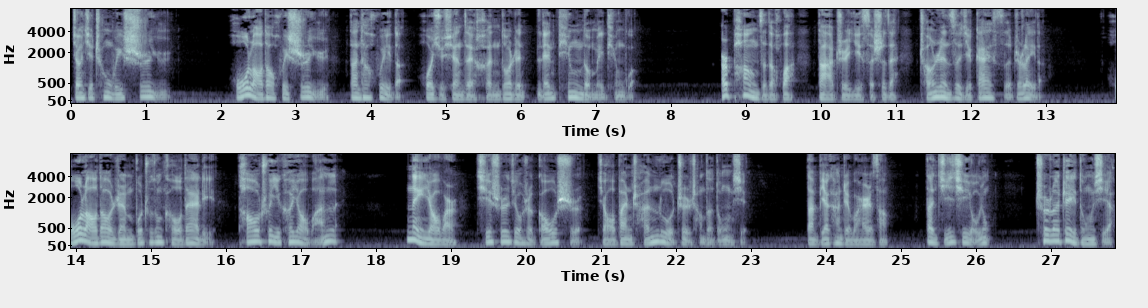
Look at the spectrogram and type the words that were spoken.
将其称为尸语。胡老道会尸语，但他会的或许现在很多人连听都没听过。而胖子的话，大致意思是在承认自己该死之类的。胡老道忍不住从口袋里掏出一颗药丸来，那药丸。其实就是狗屎搅拌陈露制成的东西，但别看这玩意儿脏，但极其有用。吃了这东西啊，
